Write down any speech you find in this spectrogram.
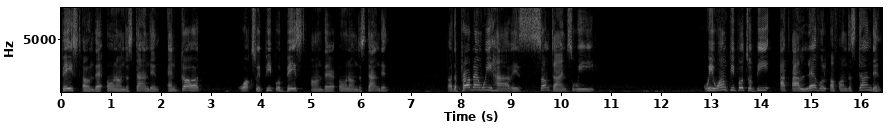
based on their own understanding, and God works with people based on their own understanding. But the problem we have is sometimes we we want people to be at our level of understanding.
